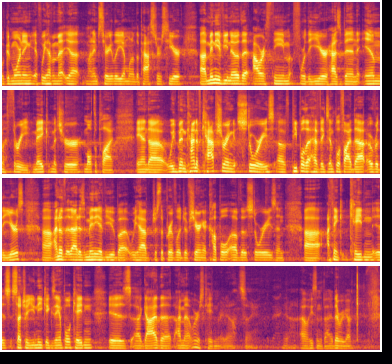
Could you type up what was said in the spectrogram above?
Well, good morning. If we haven't met yet, my name is Terry Lee. I'm one of the pastors here. Uh, many of you know that our theme for the year has been M3 Make, Mature, Multiply. And uh, we've been kind of capturing stories of people that have exemplified that over the years. Uh, I know that that is many of you, but we have just the privilege of sharing a couple of those stories. And uh, I think Caden is such a unique example. Caden is a guy that I met. Where is Caden right now? Sorry. Yeah. Oh, he's in the back. There we go.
